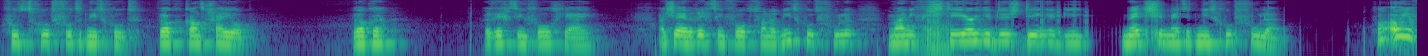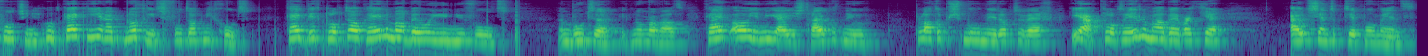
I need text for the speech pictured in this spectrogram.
Voelt het goed, voelt het niet goed? Welke kant ga je op? Welke richting volg jij? Als jij de richting volgt van het niet goed voelen, manifesteer je dus dingen die matchen met het niet goed voelen. Van, oh, je voelt je niet goed. Kijk, hier heb ik nog iets. Voelt ook niet goed. Kijk, dit klopt ook helemaal bij hoe je je nu voelt. Een boete, ik noem maar wat. Kijk, oh, je, nu, ja, je struikelt nu. Plat op je smoel midden op de weg. Ja, klopt helemaal bij wat je uitzendt op dit moment.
